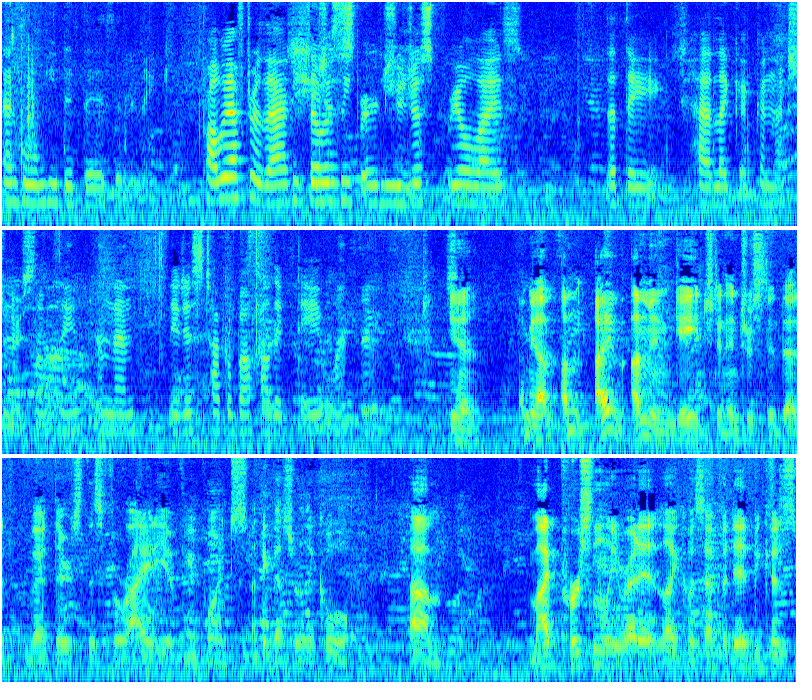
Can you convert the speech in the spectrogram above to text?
at home he did this, and then like Probably after that, He she fell just asleep early. she just realized that they had like a connection or something, and then they just talk about how their day went. And Yeah. I mean, I'm, I'm, I'm, I'm engaged and interested that, that there's this variety of viewpoints. I think that's really cool. Um, I personally read it like Josefa did because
